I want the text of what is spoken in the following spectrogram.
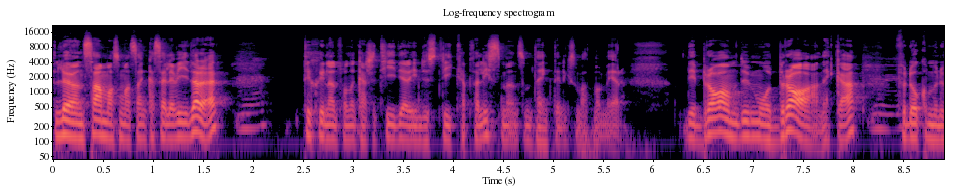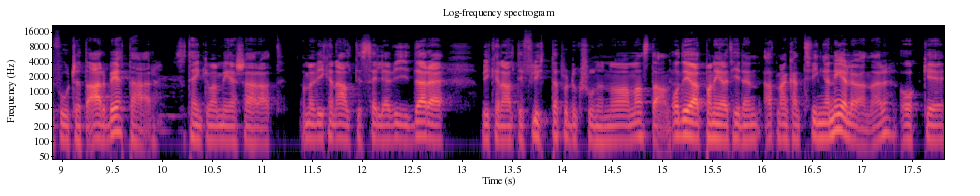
lönsamma som man sen kan sälja vidare. Till skillnad från den kanske tidigare industrikapitalismen som tänkte liksom att man mer det är bra om du mår bra Annika, för då kommer du fortsätta arbeta här. Så tänker man mer så här att ja, men vi kan alltid sälja vidare, vi kan alltid flytta produktionen någon annanstans. Och det gör att man hela tiden att man kan tvinga ner löner och eh,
